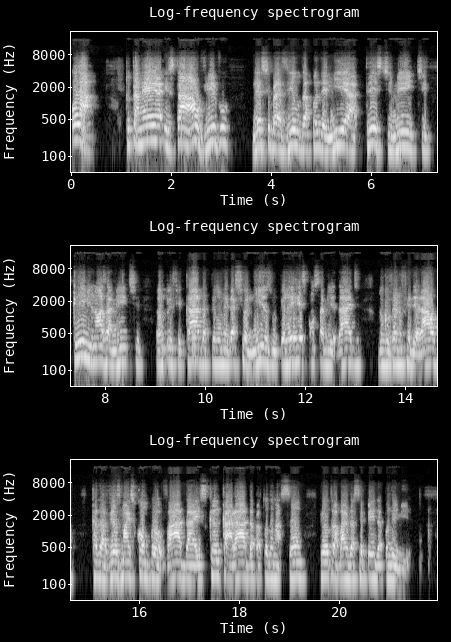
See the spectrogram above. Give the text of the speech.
Olá, Tutaneia está ao vivo nesse Brasil da pandemia tristemente, criminosamente amplificada pelo negacionismo, pela irresponsabilidade do governo federal, cada vez mais comprovada, escancarada para toda a nação pelo trabalho da CPI da pandemia.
